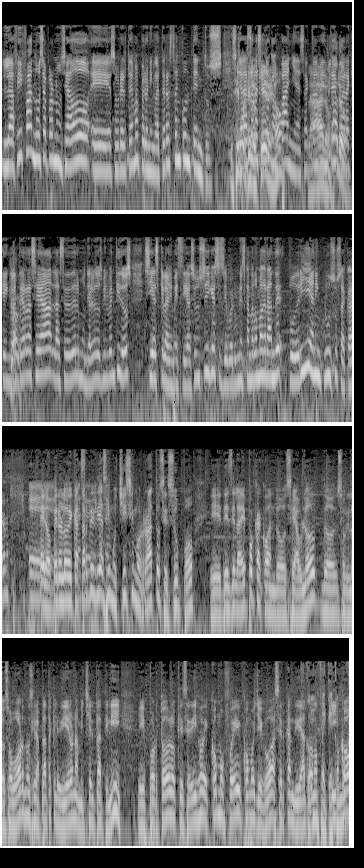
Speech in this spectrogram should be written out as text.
La FIFA no se ha pronunciado eh, sobre el tema, pero en Inglaterra están contentos. Sí, ya están haciendo quieren, ¿no? campaña exactamente Claro. para que Claro, Inglaterra sea la sede del Mundial de 2022. Si es que la investigación sigue, si se vuelve un escándalo más grande, podrían incluso sacar. eh, Pero, pero lo de Qatar sede de desde hace muchísimo rato se supo, eh, desde la época cuando se habló do- sobre los sobornos y la plata que le dieron a Michel Platini, eh, por todo lo que se dijo de cómo fue, cómo llegó a ser candidato ¿Cómo fue? ¿Qué? y ¿Cómo cómo,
